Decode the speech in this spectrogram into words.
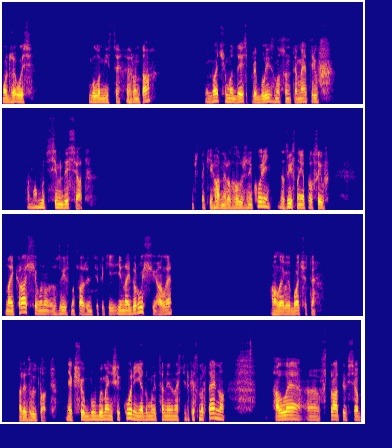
Отже, ось було місце ґрунта. І бачимо десь приблизно сантиметрів, та, мабуть, 70. Ось такий гарний розгалужений корінь. Звісно, я просив найкраще, воно, звісно, саджанці такі і найдорожчі, але, але ви бачите результат. Якщо був би менший корінь, я думаю, це не настільки смертельно, але е, втратився б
